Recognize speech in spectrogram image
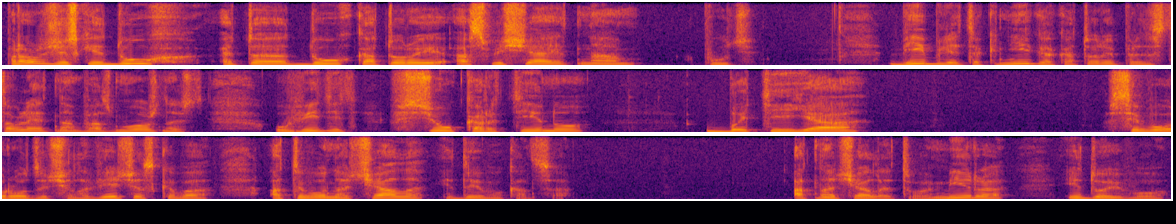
Пророческий дух – это дух, который освещает нам путь. Библия – это книга, которая предоставляет нам возможность увидеть всю картину – бытия всего рода человеческого от его начала и до его конца. От начала этого мира и до его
